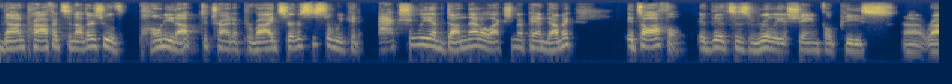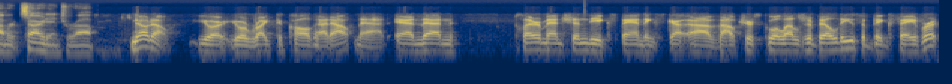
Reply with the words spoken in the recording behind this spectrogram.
nonprofits and others who have ponied up to try to provide services so we could actually have done that election a pandemic it's awful. This is really a shameful piece uh, robert. Sorry to interrupt. No no. You're you're right to call that out matt. And then claire mentioned the expanding uh, voucher school eligibility is a big favorite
